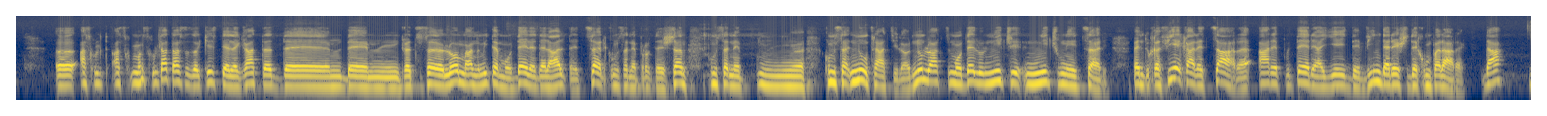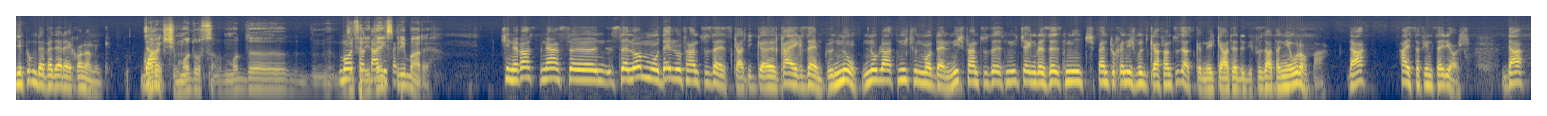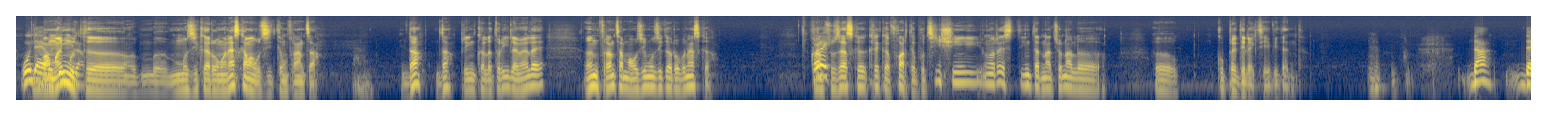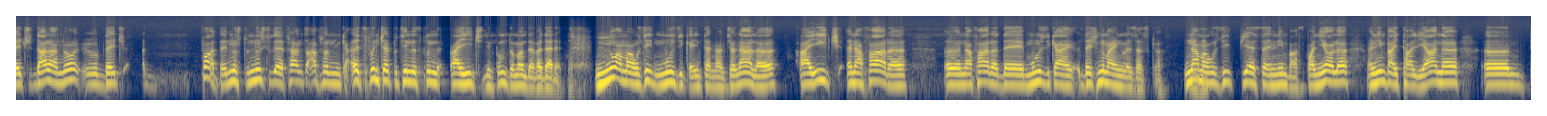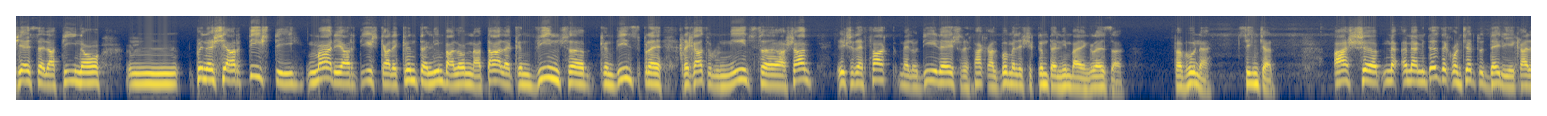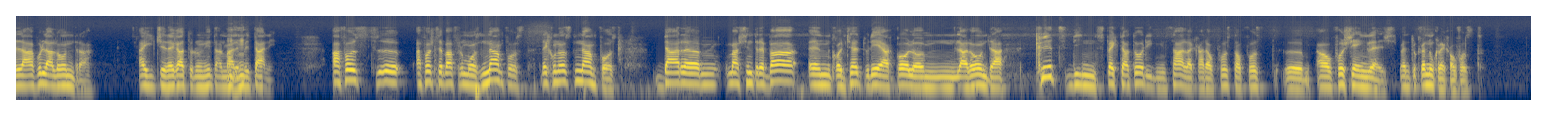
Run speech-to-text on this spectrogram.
Uh, ascult, am ascultat astăzi o chestie legată de, de că să luăm anumite modele de la alte țări, cum să ne protejăm, cum să ne... Mm, cum să, nu, fraților, nu luați modelul nici, niciunei țări, pentru că fiecare țară are puterea ei de vindere și de cumpărare, da? Din punct de vedere economic. Da? Corect, și modul, mod, uh, mod diferit de exprimare. Diferit cineva spunea să, să luăm modelul franțuzesc, adică ca exemplu. Nu, nu luați niciun model, nici franțuzesc, nici englezesc, nici pentru că nici muzica franțuzească nu e chiar atât de difuzată în Europa. Da? Hai să fim serioși. Da? Unde ba mai mult, la... uh, muzica românească am auzit în Franța. Da, da, prin călătoriile mele în Franța am auzit muzică românească. Corect. Franțuzească, cred că foarte puțin și în rest internațională uh, cu predilecție, evident. Da, deci, da, la noi, deci, poate, nu știu, nu știu de Franța absolut nimic. Îți spun cel puțin, îți spun aici, din punctul meu de vedere. Nu am auzit muzică internațională aici, în afară, în afară de muzica, deci numai englezescă. N-am mm-hmm. auzit piese în limba spaniolă, în limba italiană, piese latino, mm, până și artiștii, mari artiști care cântă în limba lor natală, când vin, să, când vin spre Regatul Unit, să, așa, își refac melodiile, își refac albumele și cântă în limba engleză. Pe bune, sincer. Aș, îmi amintesc de concertul Deliei care l-a avut la Londra, aici în Regatul Unit al Marii uh-huh. Britanii. A fost, a fost ceva frumos. N-am fost, recunosc, n-am fost. Dar um, m-aș întreba în concertul ei acolo, la Londra, cât din spectatorii din sală care au fost, au fost, uh, au fost și englezi, pentru că nu cred că au fost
